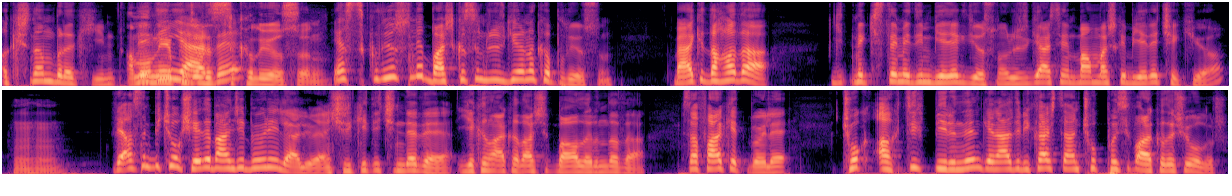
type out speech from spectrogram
Akışına mı bırakayım? Ama onu yapınca yerde- sıkılıyorsun. ya sıkılıyorsun ve başkasının rüzgarına kapılıyorsun. Belki daha da gitmek istemediğin bir yere gidiyorsun. O rüzgar seni bambaşka bir yere çekiyor. Hı hı. Ve aslında birçok şeyde bence böyle ilerliyor. Yani şirket içinde de, yakın arkadaşlık bağlarında da. Mesela fark et böyle çok aktif birinin genelde birkaç tane çok pasif arkadaşı olur.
